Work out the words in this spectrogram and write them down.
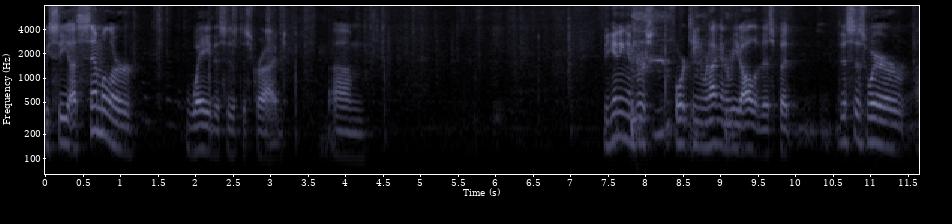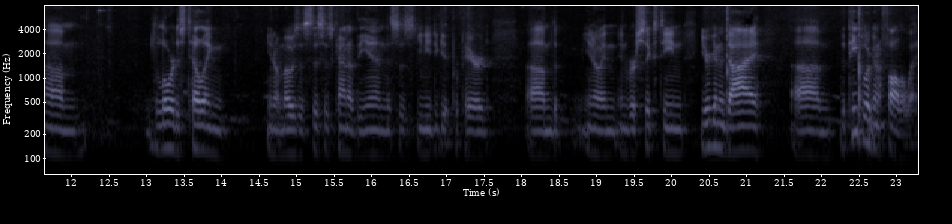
we see a similar way this is described. Um, beginning in verse 14, we're not going to read all of this, but this is where um, the Lord is telling, you know, Moses, this is kind of the end. This is you need to get prepared. Um, the, you know, in, in verse 16, you're going to die. Um, the people are going to fall away.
